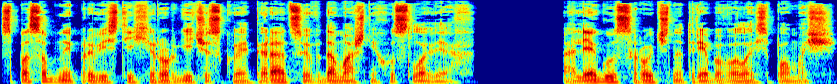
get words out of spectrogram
способный провести хирургическую операцию в домашних условиях. Олегу срочно требовалась помощь.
